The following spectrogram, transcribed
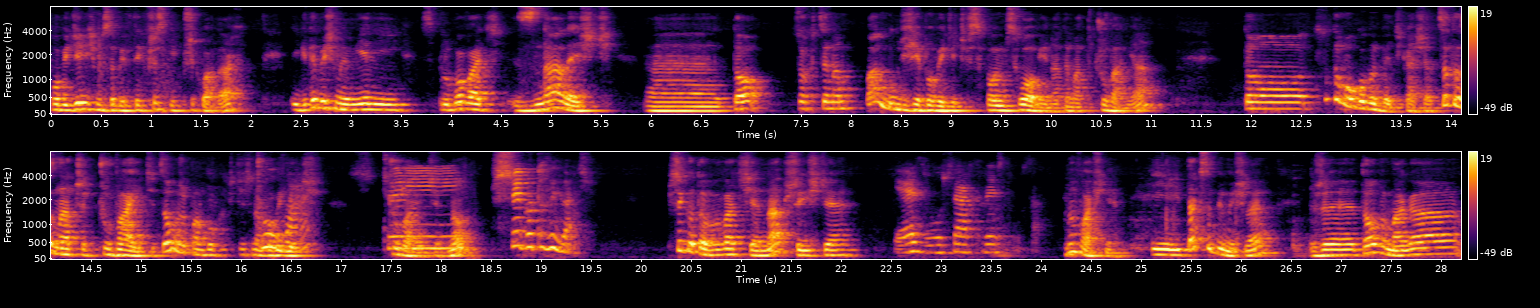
powiedzieliśmy sobie w tych wszystkich przykładach, i gdybyśmy mieli spróbować znaleźć e, to, co chce nam Pan Bóg dzisiaj powiedzieć w swoim słowie na temat czuwania, to co to mogłoby być, Kasia? Co to znaczy czuwajcie? Co może Pan Bóg chcieć nam Czuwać? powiedzieć? Czuwajcie, Czyli no. przygotowywać Przygotowywać się na przyjście Jezusa Chrystusa. No właśnie. I tak sobie myślę, że to wymaga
